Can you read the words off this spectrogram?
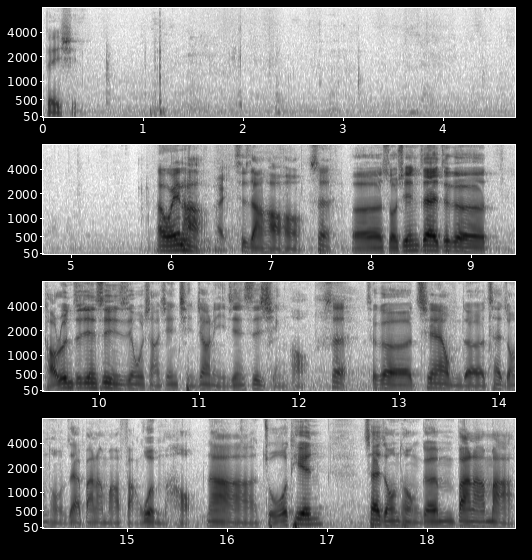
备询。啊，委员好，哎，次长好哈，是，呃，首先在这个讨论这件事情之前，我想先请教你一件事情哈，是，这个现在我们的蔡总统在巴拿马访问嘛哈，那昨天蔡总统跟巴拿马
